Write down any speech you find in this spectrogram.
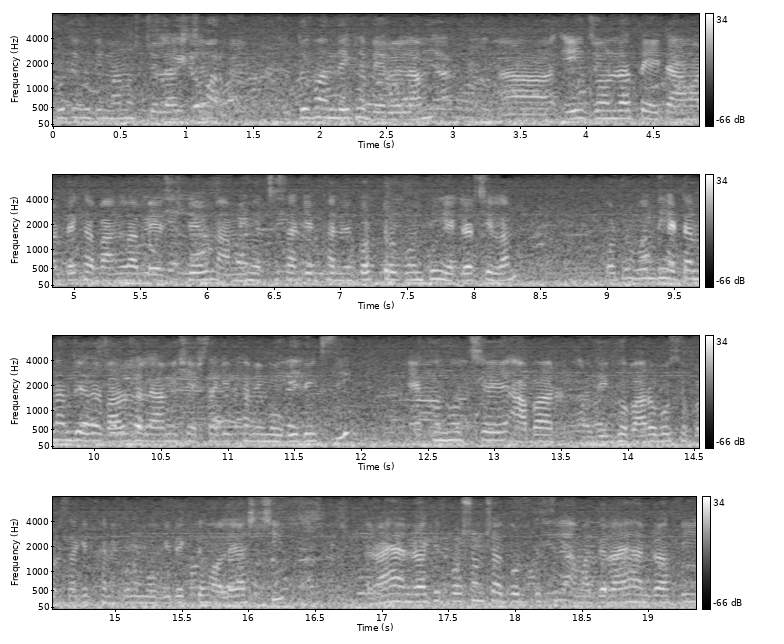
কোটি কোটি মানুষ চলে আসছে। তুফান দেখে বেরোলাম এই জনরাতে এটা আমার দেখা বাংলা বেস্ট ফিল্ম আমি হচ্ছে সাকিব খানের কট্টরপন্থী হেটার ছিলাম। কট্টরপন্থী হেটার নাম দু হাজার বারো সালে আমি শেষ সাকিব খানের মুভি দেখছি। এখন হচ্ছে আবার দীর্ঘ বারো বছর পর সাকিব খানের কোনো মুভি দেখতে হলে আসছি। রায়হান রাফির প্রশংসা করতেছি। আমাদের রায়হান রাফি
